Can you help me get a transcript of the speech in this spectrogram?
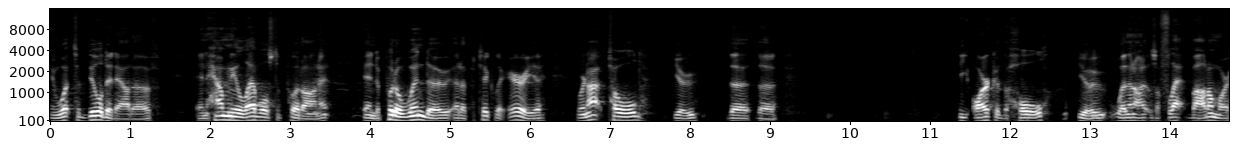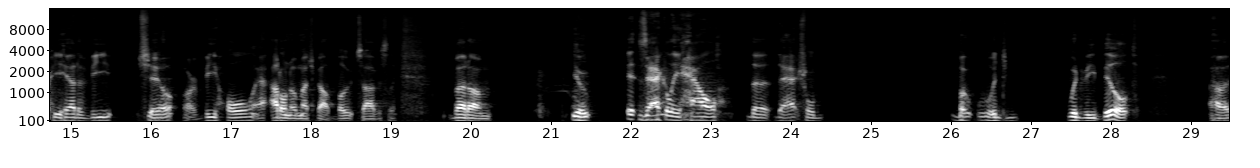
and what to build it out of and how many levels to put on it and to put a window at a particular area. We're not told, you know, the, the, the arc of the hole, you know, whether or not it was a flat bottom or he had a V shell or V hole. I don't know much about boats, obviously, but um, you know, exactly how the the actual boat would would be built. Uh,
